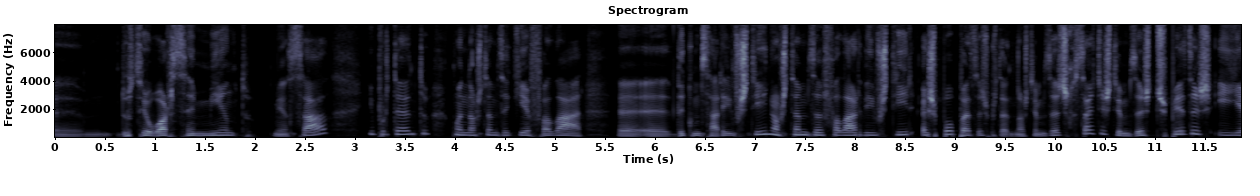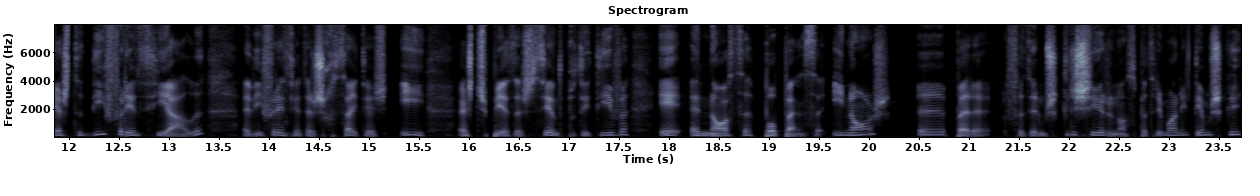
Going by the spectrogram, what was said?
ahm, do seu orçamento mensal e, portanto, quando nós estamos aqui a falar ah, de começar a investir, nós estamos a falar de investir as poupanças. Portanto, nós temos as receitas, temos as despesas e este diferencial, a diferença entre as receitas e as despesas sendo positiva, é a nossa poupança. E nós, eh, para fazermos crescer o nosso património, temos que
